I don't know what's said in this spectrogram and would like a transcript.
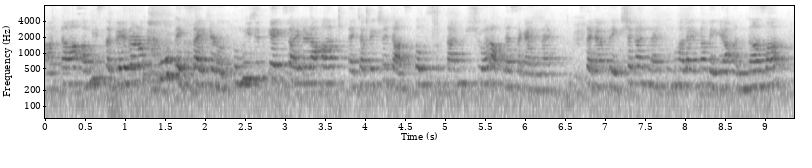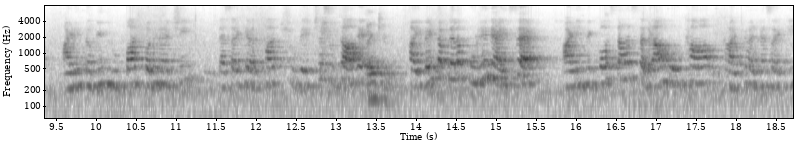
आता आम्ही सगळेजण खूप एक्सायटेड आहोत. तुम्ही जितके एक्सायटेड आहात त्याच्यापेक्षा जास्त उत्सुकता आय शुअर आपल्या सगळ्यांना आहे सगळ्या प्रेक्षकांना आहे. तुम्हाला एका वेगळ्या अंदाजात आणि नवीन रूपात बघण्याची त्यासाठी अर्थात शुभेच्छा सुद्धा आहेत. हा इव्हेंट आपल्याला पुढे न्यायचा आहे. आणि बिग बॉसचा हा सगळा मोठा घाट घालण्यासाठी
